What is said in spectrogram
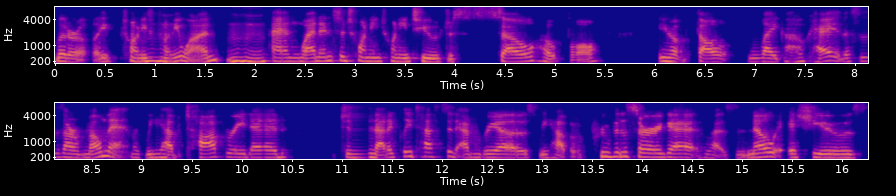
literally 2021, hmm and went into 2022 just so hopeful. You know, it felt like, okay, this is our moment. Like we have top rated, genetically tested embryos. We have a proven surrogate who has no issues.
